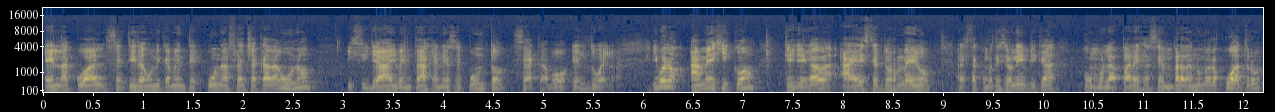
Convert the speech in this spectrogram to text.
en la cual se tira únicamente una flecha cada uno y si ya hay ventaja en ese punto, se acabó el duelo. Y bueno, a México, que llegaba a este torneo, a esta competencia olímpica, como la pareja sembrada número 4,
